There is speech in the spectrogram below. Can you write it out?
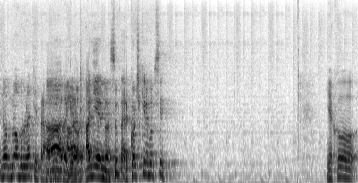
No, no bruneti právě. A, ah, tak ale... jo. Ani jedno. Super. Kočky nebo psy? Jako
